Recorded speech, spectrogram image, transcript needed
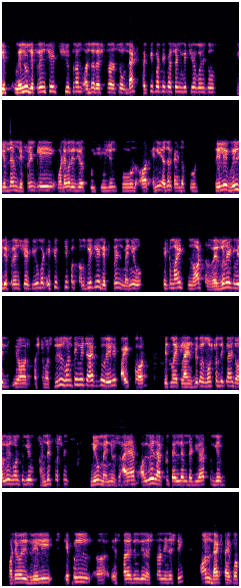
dif- menu differentiates you from other restaurants. So that 30 40 percent which you are going to give them differently, whatever is your fusion food or any other kind of food, really will differentiate you. But if you keep a completely different menu, it might not resonate with your customers. This is one thing which I have to really fight for with my clients because most of the clients always want to give 100% new menus. I have always have to tell them that you have to give whatever is really staple uh, as far as in the restaurant industry on that type of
